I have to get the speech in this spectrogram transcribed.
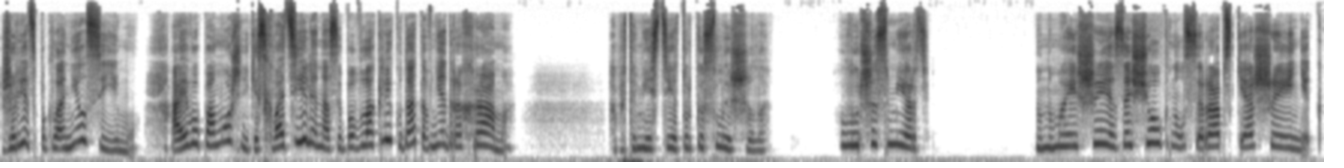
Жрец поклонился ему, а его помощники схватили нас и повлакли куда-то в недра храма. Об этом месте я только слышала. Лучше смерть. Но на моей шее защелкнулся рабский ошейник.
